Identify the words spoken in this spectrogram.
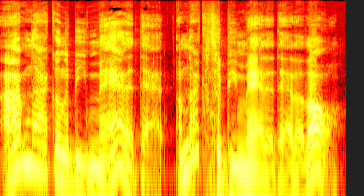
I'm not going to be mad at that. I'm not going to be mad at that at all.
